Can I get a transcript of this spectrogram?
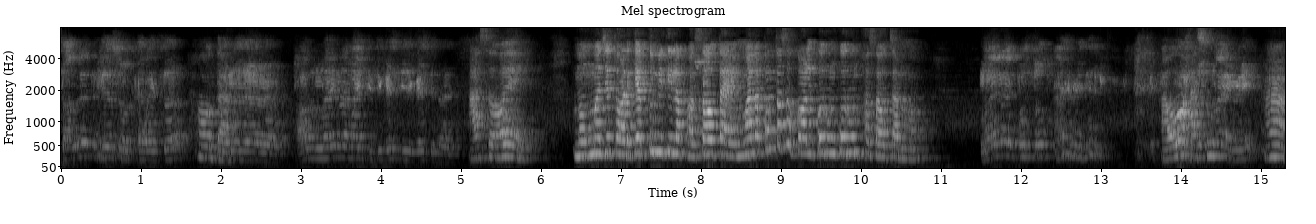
चाललंय तिच्यासोबत करायचं. हो का? पण अं, अजून नाही ना माहिती ती कशी आहे कशी नाही. असं होय. मग म्हणजे थोडक्यात तुम्ही तिला फसवताय. मला पण तसं कॉल करून करून फसवचाल मग. नाही नाही पुस्तक नाही मी. अहो नाही मी. हा.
